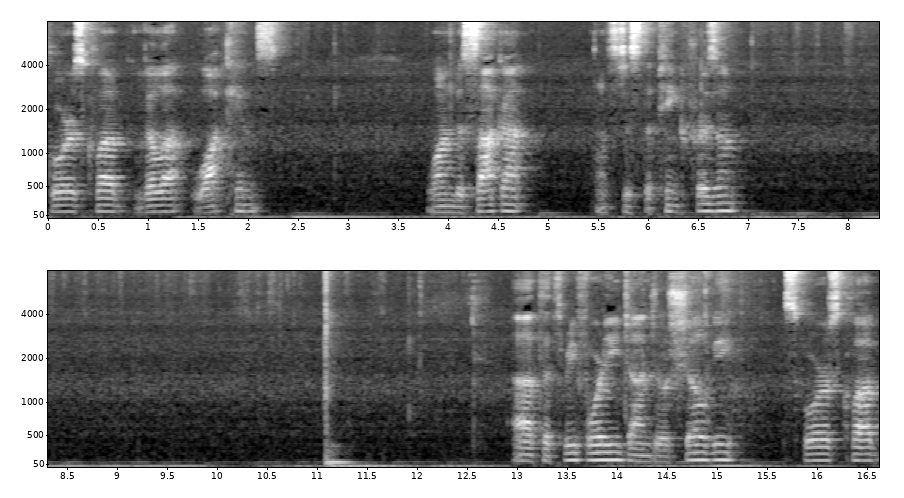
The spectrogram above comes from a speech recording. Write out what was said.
Scorers Club, Villa, Watkins, Wan-Bissaka. That's just the pink prizm. Uh, to 340, Jonjo Shelvey, Scorers Club,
